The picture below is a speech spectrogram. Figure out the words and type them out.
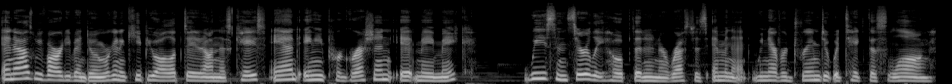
And as we've already been doing, we're going to keep you all updated on this case and any progression it may make. We sincerely hope that an arrest is imminent. We never dreamed it would take this long.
